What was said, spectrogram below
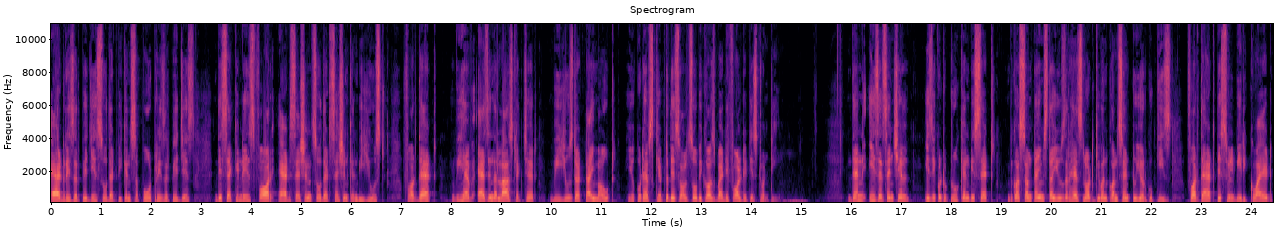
add razor pages so that we can support razor pages. The second is for add session so that session can be used. For that we have as in the last lecture we used a timeout. You could have skipped this also because by default it is 20. Then is essential is equal to true can be set because sometimes the user has not given consent to your cookies. For that this will be required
